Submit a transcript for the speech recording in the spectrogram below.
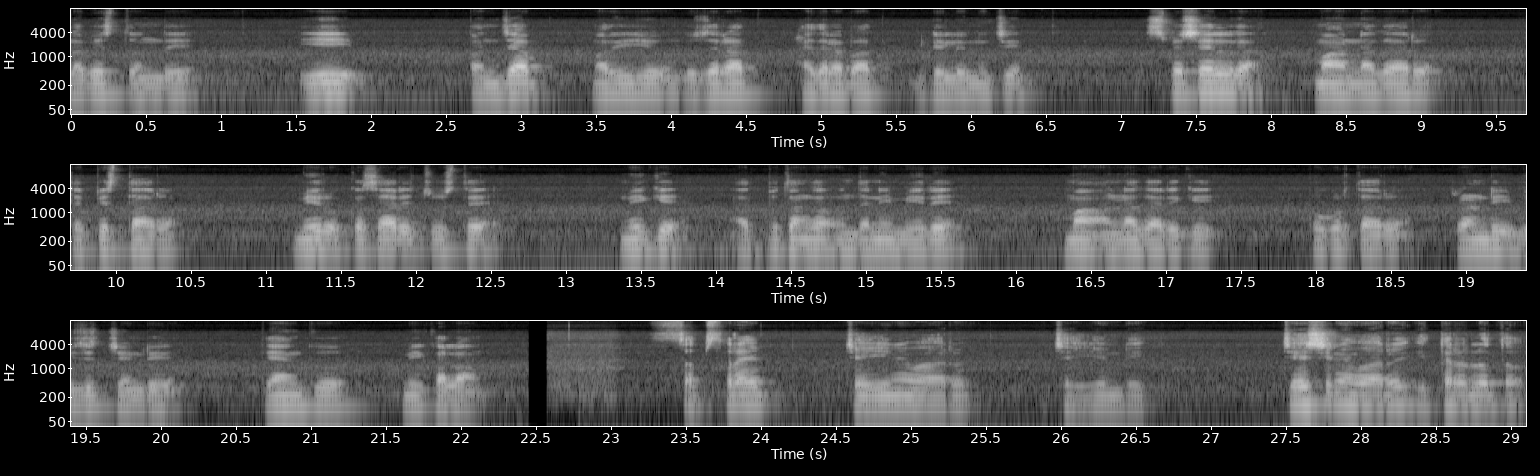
లభిస్తుంది. ఈ పంజాబ్ మరియు గుజరాత్ హైదరాబాద్ ఢిల్లీ నుంచి స్పెషల్గా మా అన్నగారు తెప్పిస్తారు. మీరు ఒక్కసారి చూస్తే మీకే అద్భుతంగా ఉందని మీరే మా అన్నగారికి పొగుడతారు. రండి విజిట్ చేయండి. థ్యాంక్ యూ మీ కలాం. సబ్స్క్రైబ్ చేయని వారు చెయ్యండి. చేసిన వారు ఇతరులతో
